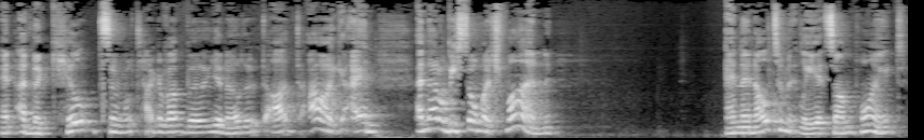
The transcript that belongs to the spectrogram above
and, and the kilts, and we'll talk about the you know the oh and and that'll be so much fun. And then ultimately, at some point,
